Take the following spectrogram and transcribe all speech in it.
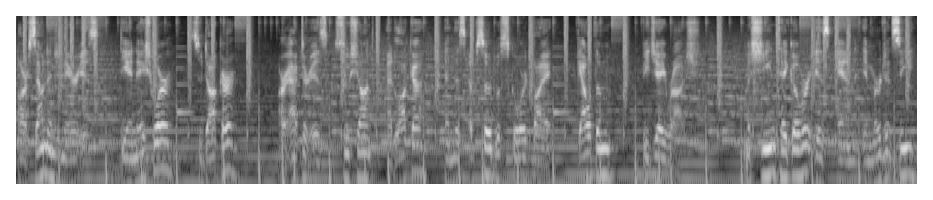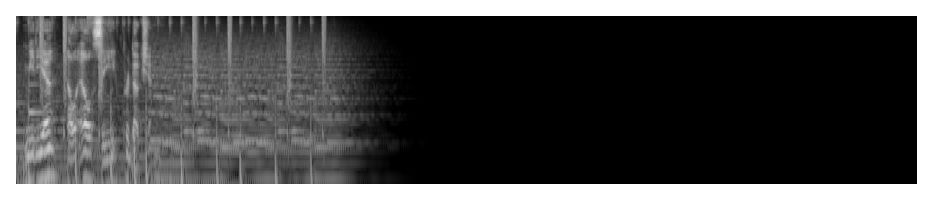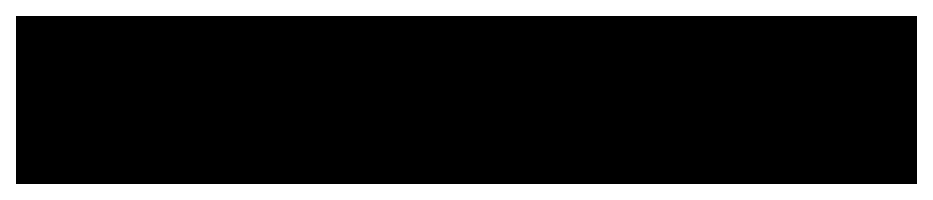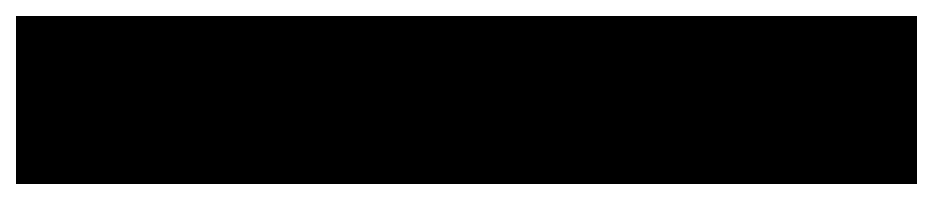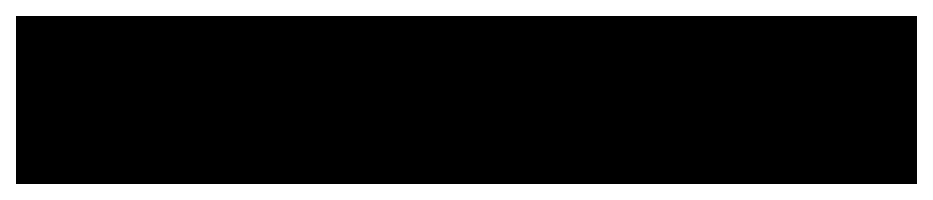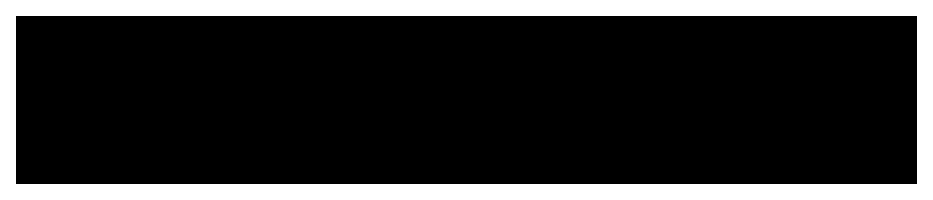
Our sound engineer is Dianeshwar Sudhakar. Our actor is Sushant Adlaka, and this episode was scored by Gautam Vijay Raj. Machine Takeover is an Emergency Media LLC production.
